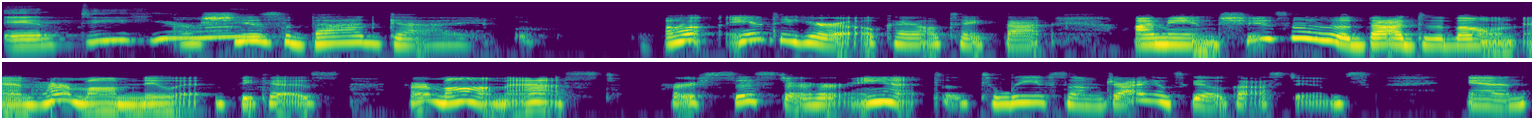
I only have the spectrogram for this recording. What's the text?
Anti-hero? Oh, she is the bad guy. Oh, Uh, anti-hero. Okay, I'll take that. I mean, she's a bad to the bone, and her mom knew it because her mom asked her sister, her aunt, to leave some dragon scale costumes, and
